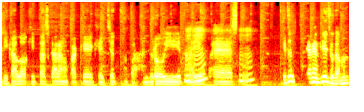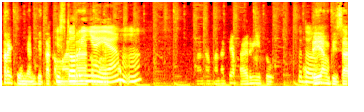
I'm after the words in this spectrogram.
Jadi kalau kita sekarang pakai gadget apa Android, mm -mm. iOS, mm -mm. itu kan dia juga men-tracking kan kita ke mana. Historinya ke mana, ya. Mm -mm. Mana-mana tiap hari itu. Betul. Ada yang bisa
